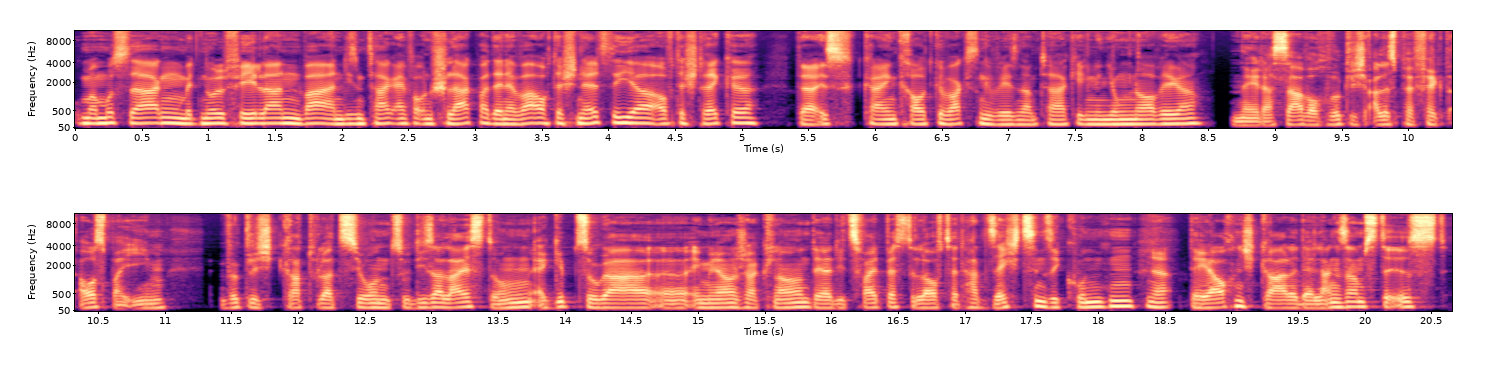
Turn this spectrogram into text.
Und man muss sagen, mit null Fehlern war er an diesem Tag einfach unschlagbar, denn er war auch der schnellste hier auf der Strecke. Da ist kein Kraut gewachsen gewesen am Tag gegen den jungen Norweger. Nee, das sah aber auch wirklich alles perfekt aus bei ihm. Wirklich Gratulation zu dieser Leistung. Er gibt sogar äh, Emilien Jacquelin, der die zweitbeste Laufzeit hat, 16 Sekunden, ja. der ja auch nicht gerade der langsamste ist.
